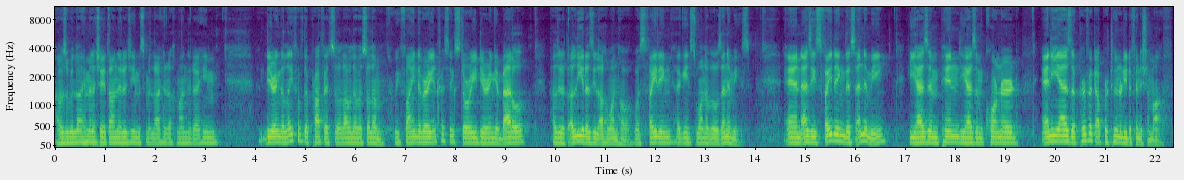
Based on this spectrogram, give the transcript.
During the life of the Prophet ﷺ, we find a very interesting story during a battle. Hazrat Ali anhu was fighting against one of those enemies. And as he's fighting this enemy, he has him pinned, he has him cornered, and he has the perfect opportunity to finish him off.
